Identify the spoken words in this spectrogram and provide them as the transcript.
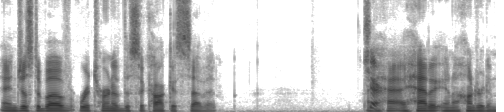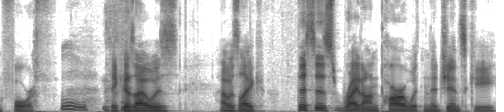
and just above Return of the Secaucus Seven. Sure. I, ha- I had it in 104th Ooh. because I was, I was like, this is right on par with Nijinsky,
